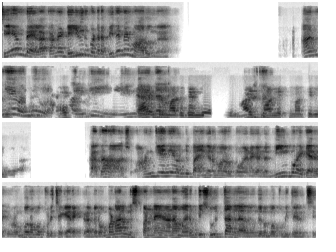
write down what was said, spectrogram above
சேம் டயலாக் ஆனா டெலிவரி பண்ற விதமே மாறுங்க. அங்கேயே வந்து அதான் அங்கேயே வந்து பயங்கரமா இருக்கும். எனக்கு அந்த பீம் பாய் கேரக்டர் ரொம்ப ரொம்ப பிடிச்ச கேரக்டர் அது ரொம்ப நாள் மிஸ் பண்ணேன். ஆனா மறுபடியும் சுல்தான்ல அது வந்து ரொம்ப பிடிச்சிருந்துச்சு.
